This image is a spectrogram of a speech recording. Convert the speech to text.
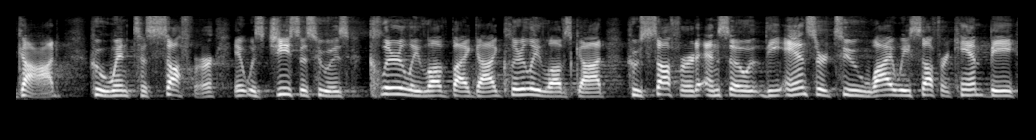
God who went to suffer. It was Jesus who is clearly loved by God, clearly loves God, who suffered. And so the answer to why we suffer can't be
